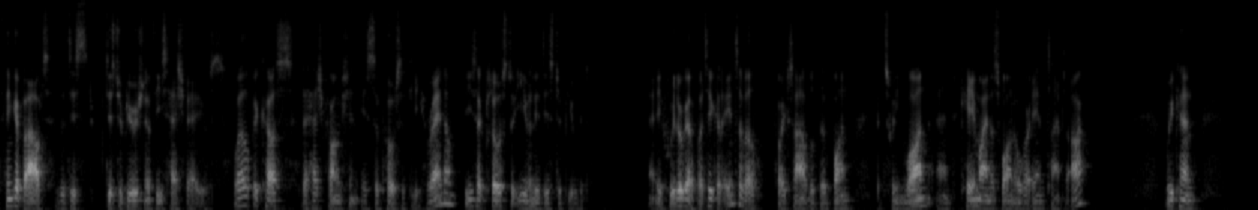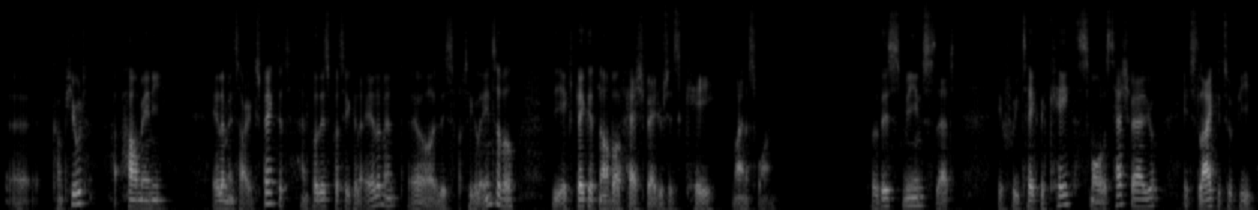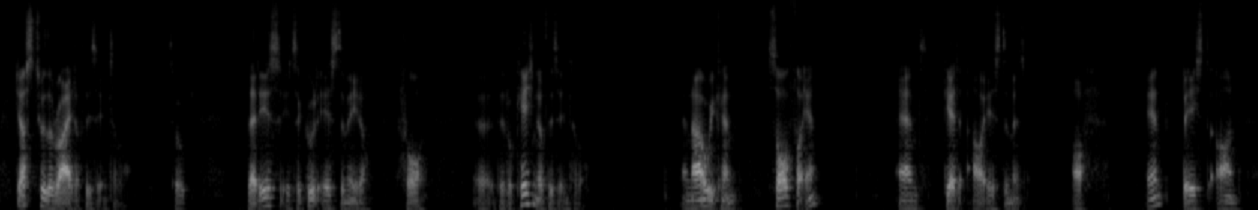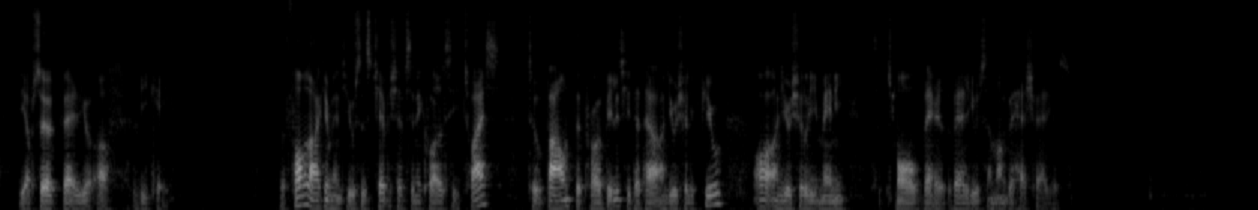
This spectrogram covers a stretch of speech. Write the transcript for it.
think about the dis distribution of these hash values. Well, because the hash function is supposedly random, these are close to evenly distributed. And if we look at a particular interval, for example, the one between 1 and k minus 1 over n times r, we can uh, compute how many elements are expected. And for this particular element, uh, or this particular interval, the expected number of hash values is k minus 1. So this means that if we take the kth smallest hash value, it's likely to be just to the right of this interval. So that is, it's a good estimator for uh, the location of this interval. And now we can solve for n and get our estimate of n based on the observed value of vk. The formal argument uses Chebyshev's inequality twice to bound the probability that there are unusually few or unusually many small values among the hash values.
